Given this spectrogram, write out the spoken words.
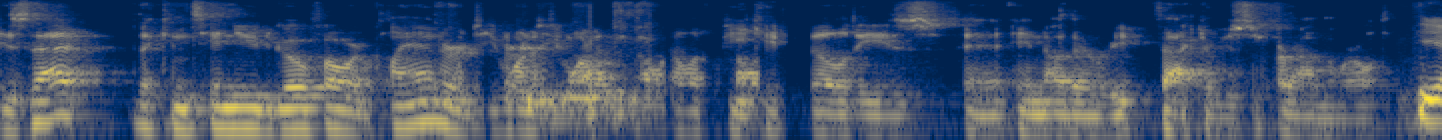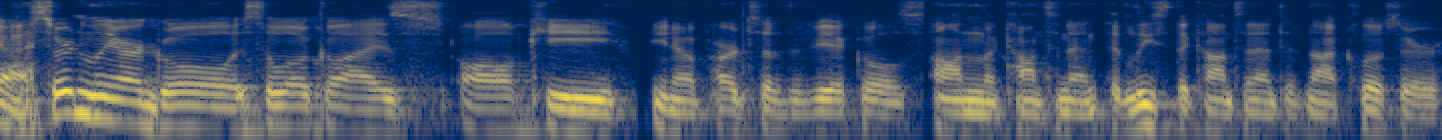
Is that the continued go forward plan, or do you want to do want to develop LFP capabilities in, in other re- factories around the world? Yeah, certainly our goal is to localize all key, you know, parts of the vehicles on the continent, at least the continent, if not closer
